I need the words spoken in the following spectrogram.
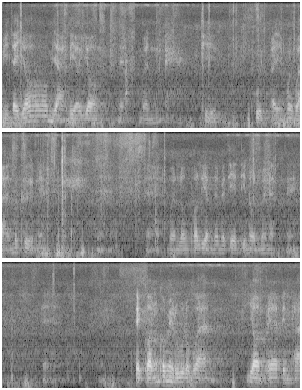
มีแต่ยอมอย่างเดียวยอมเนี่ยเหมือนที่พูดไปเมื่อวานเมื่อคืนเนี่ยเหมือนหลวงพ่อเลี่ยมในประเทศที่นนท์เหมือนกันแต่ก่อนมันก็ไม่รู้หรอกว่า ยอมแพ้เป็นพระ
